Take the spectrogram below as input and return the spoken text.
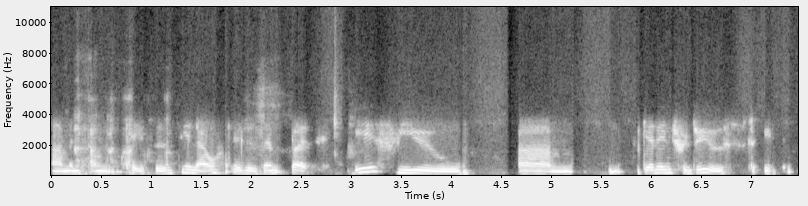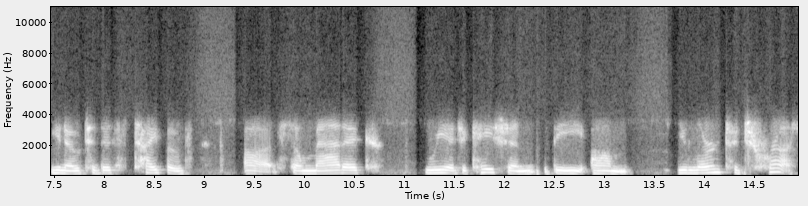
Um, in some cases, you know, it isn't. But if you um, get introduced, you know, to this type of uh, somatic re-education, the um, you learn to trust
